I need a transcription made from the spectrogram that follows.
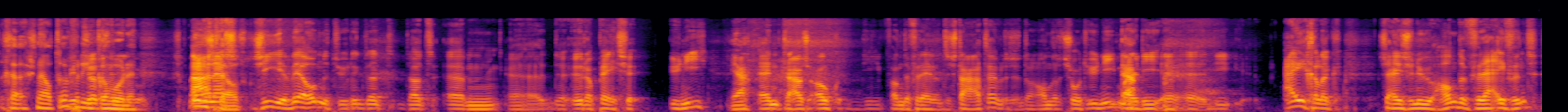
ge- snel terugverdiend kan worden. Maar geld. zie je wel natuurlijk dat, dat ehm, eh, de Europese Unie Ja, en trouwens ook van de Verenigde Staten, dus een ander soort Unie, maar Ja. die, eh, eh, die eigenlijk zijn ze nu handen wrijvend.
